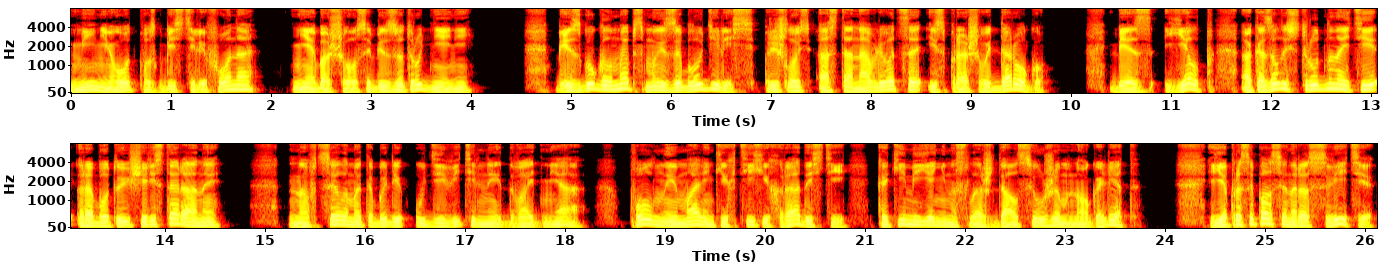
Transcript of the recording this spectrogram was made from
Мини-отпуск без телефона не обошелся без затруднений. Без Google Maps мы заблудились, пришлось останавливаться и спрашивать дорогу. Без Yelp оказалось трудно найти работающие рестораны. Но в целом это были удивительные два дня, полные маленьких тихих радостей, какими я не наслаждался уже много лет. Я просыпался на рассвете,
